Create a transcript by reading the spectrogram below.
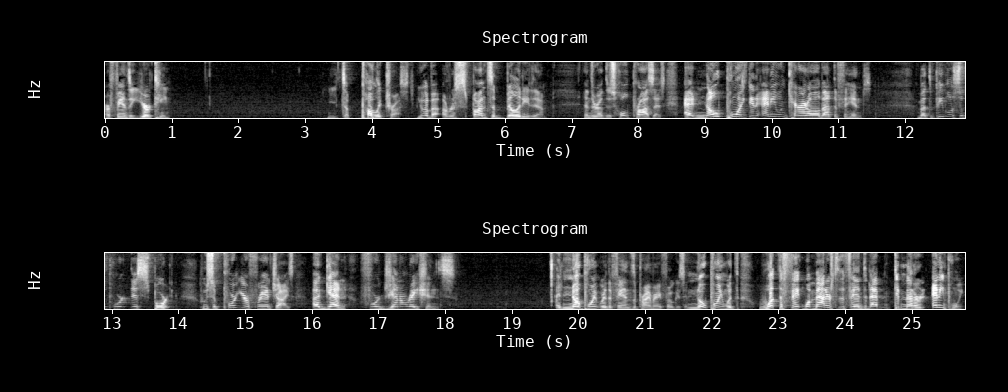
are fans of your team. It's a public trust. You have a, a responsibility to them. And throughout this whole process, at no point did anyone care at all about the fans, about the people who support this sport, who support your franchise, again, for generations. At no point were the fans the primary focus. At no point with what the fan, what matters to the fans, that didn't matter at any point.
